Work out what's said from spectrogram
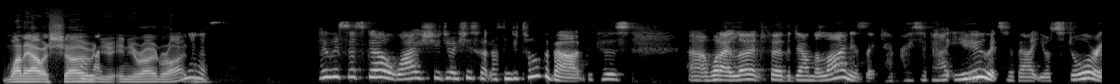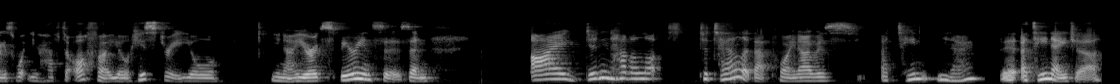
one hour show oh in, your, in your own right? Yes. Who is this girl? Why is she doing? She's got nothing to talk about because. Uh, what I learned further down the line is that cabaret is about you. It's about your stories, what you have to offer, your history, your, you know, your experiences, and I didn't have a lot to tell at that point. I was a teen, you know, a teenager.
